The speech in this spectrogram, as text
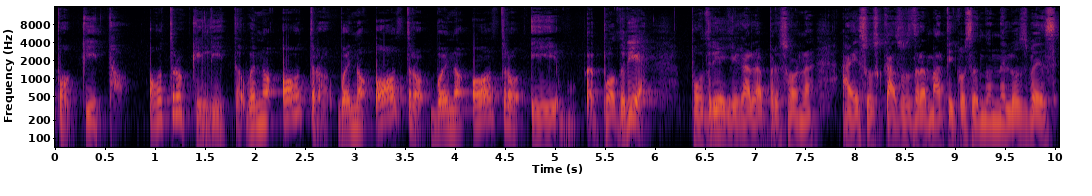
poquito, otro kilito, bueno, otro, bueno, otro, bueno, otro, y podría podría llegar la persona a esos casos dramáticos en donde los ves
